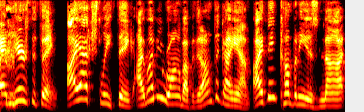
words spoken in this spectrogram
and here's the thing: I actually think I might be wrong about it. I don't think I am. I think Company is not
